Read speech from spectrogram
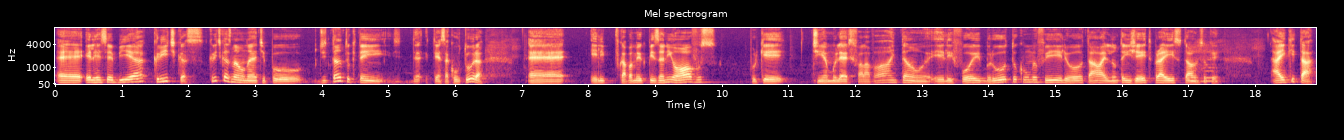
é, ele recebia críticas. Críticas não, né? Tipo, de tanto que tem, de- tem essa cultura, é, ele ficava meio que pisando em ovos, porque tinha mulheres que falavam, ó, então, ele foi bruto com o meu filho, ou tal, ele não tem jeito pra isso, tal, não sei o quê. Aí que tá.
